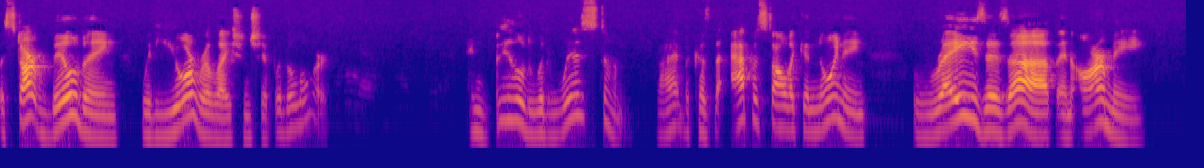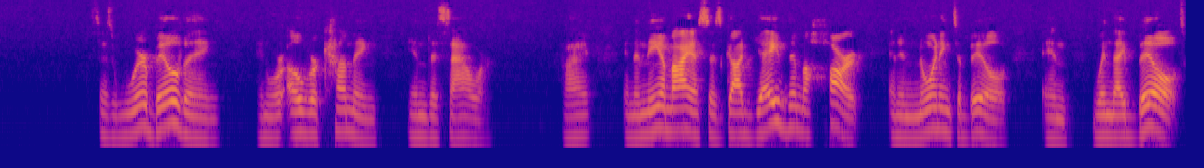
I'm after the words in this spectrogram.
But start building with your relationship with the Lord. And build with wisdom, right? Because the apostolic anointing raises up an army. Says, We're building and we're overcoming in this hour. Right? And then Nehemiah says God gave them a heart and anointing to build. And when they built,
